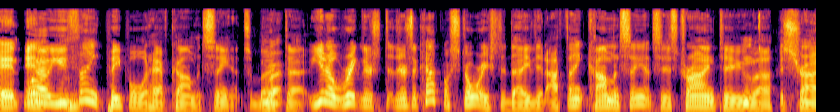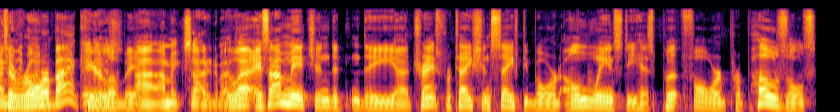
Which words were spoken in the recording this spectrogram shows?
And, and well, you think people would have common sense, but Right. uh, you know, Rick, there's there's a couple of stories today that I think common sense is trying to uh, Mm, it's trying to anybody. roar back It here a little bit. I, I'm excited about well, that. as I mentioned, the, the uh, Transportation Safety Board on Wednesday has put forward proposals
